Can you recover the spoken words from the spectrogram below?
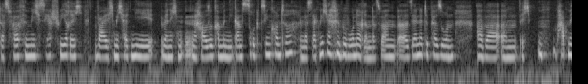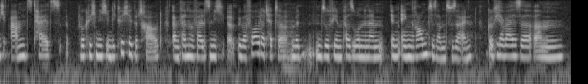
Das war für mich sehr schwierig, weil ich mich halt nie, wenn ich nach nach Hause komme, nie ganz zurückziehen konnte. Und das lag nicht an den Bewohnerinnen, das waren äh, sehr nette Personen. Aber ähm, ich habe mich abends teils wirklich nicht in die Küche getraut. Einfach nur, weil es mich äh, überfordert hätte, mit so vielen Personen in einem, in einem engen Raum zusammen zu sein. Glücklicherweise ähm, äh,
